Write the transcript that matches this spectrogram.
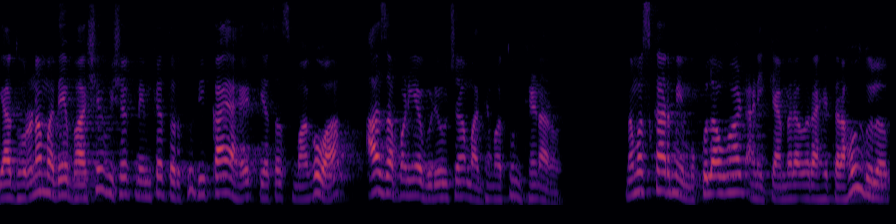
या धोरणामध्ये भाषेविषयक नेमक्या तरतुदी काय आहेत याचाच मागोवा आज आपण या व्हिडिओच्या माध्यमातून घेणार आहोत. नमस्कार मी मुकुल आव्हाड आणि कॅमेरावर आहेत राहुल धुलप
